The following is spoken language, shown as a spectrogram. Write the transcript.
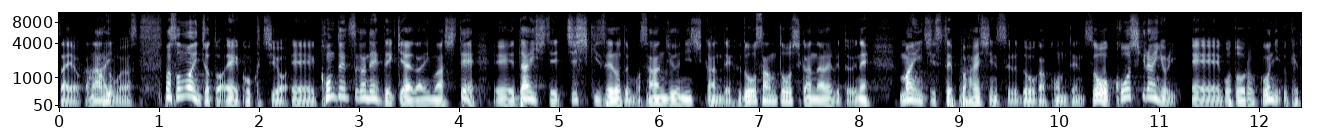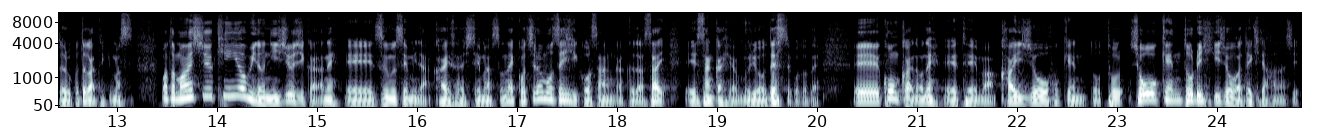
伝えようかなと思います。まあ、その前にちょっと、えー告知を、えーコンテンツがね、出来上がりまして、えー題して知識ゼロでも30日間で不動産投資家になれるというね、毎日ステップ配信する動画コンテンツを公式 LINE より、えーご登録後に受け取ることができます。また毎週金曜日の20時からね、えーズームセミナー開催していますので、こちらもぜひご参加ください。えー参加費は無料です。ということで、えー今回のね、えーテーマ、海上保険とと証券取引所ができた話。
